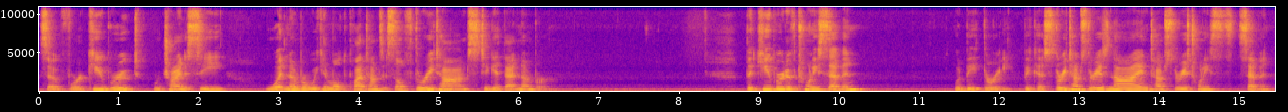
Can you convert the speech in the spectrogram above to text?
So for a cube root, we're trying to see what number we can multiply times itself three times to get that number. The cube root of 27 would be 3 because 3 times 3 is 9 times 3 is 27.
